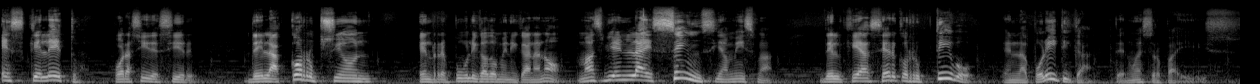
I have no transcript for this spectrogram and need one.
esqueleto, por así decir, de la corrupción en República Dominicana. No, más bien la esencia misma del quehacer corruptivo en la política de nuestro país.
